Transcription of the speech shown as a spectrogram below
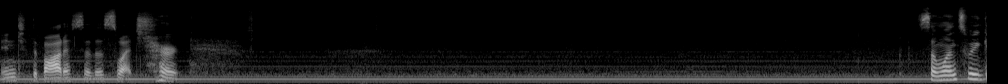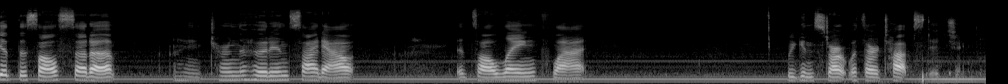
into the bodice of the sweatshirt. So once we get this all set up, I turn the hood inside out. It's all laying flat. We can start with our top stitching.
